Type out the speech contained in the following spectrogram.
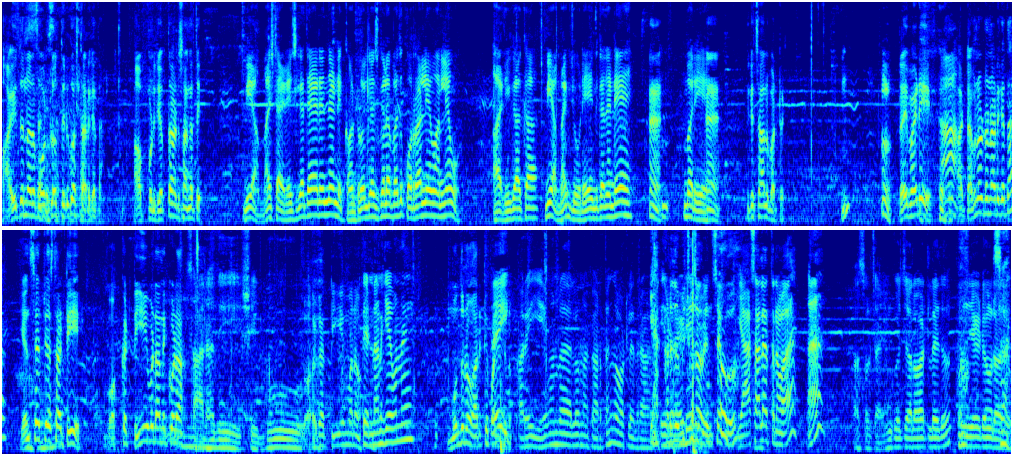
ఐదున్నర బోట్లో తిరిగి వస్తాడు కదా. అప్పుడు చెప్తాడు సంగతి. మీ అమ్మాయి స్టైలిష్గా తయారైందండి. కంట్రోల్ చేసుకోలేకపోతే కుర్రాళ్ళు ఏమనలేము అదిగాక మీ అమ్మాయికి జోడీ అయింది కదండి. మరి? హ. ఇక చాలు బట్టు రే బయడి ఆ. టైంలో ఉన్నాడు కదా. ఎంతసేపు చేస్తా టీ? ఒక్క టీ ఇవ్వడానికి కూడా. సార్ అది షిగ్గు త్వరగా టీ మనం తినడానికి ఏమున్నాయి? ముందు నువ్వు అరటి పండు తిను. అరే ఏమని రాయాలో నాకు అర్థం కావట్లేదురా. ఎక్కడ చూపించుకున్నారు ఎంతసేపు యాసాలేస్తున్నావా అసలు టైంకి వచ్చి అలవాట్లేదు. పని చేయడం రాదు.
